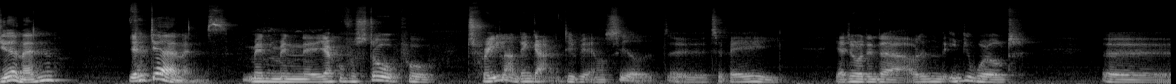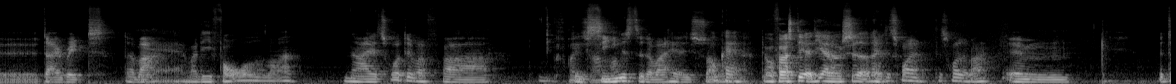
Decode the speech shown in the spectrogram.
German. Ja. For Germans. Men, men øh, jeg kunne forstå på traileren dengang, det blev annonceret øh, tilbage i... Ja, det var den der, var det den Indie World øh, Direct, der var. Ja, var det i foråret, eller hvad? Nej, jeg tror, det var fra Fra den seneste, der var her i sommer. Okay, det var først der, de annoncerede det. Ja, det tror jeg. Det tror jeg, det var. Øhm, det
